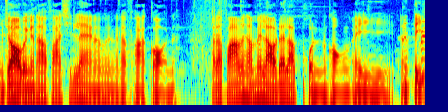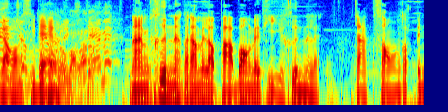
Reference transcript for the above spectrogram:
ผมจะออกเป็นกระทาฟ้าชิ้นแรกนะเพื่อนกระทาฟ้าก่อนนะกระทาฟ้ามันทำให้เราได้รับผลของไอ้อันติเราอะสีแดง Damn it. นานขึ้นนะก็ทำให้เราปาบ้องได้ถี่ขึ้นนั่นแหละ จาก2ก็เป็น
